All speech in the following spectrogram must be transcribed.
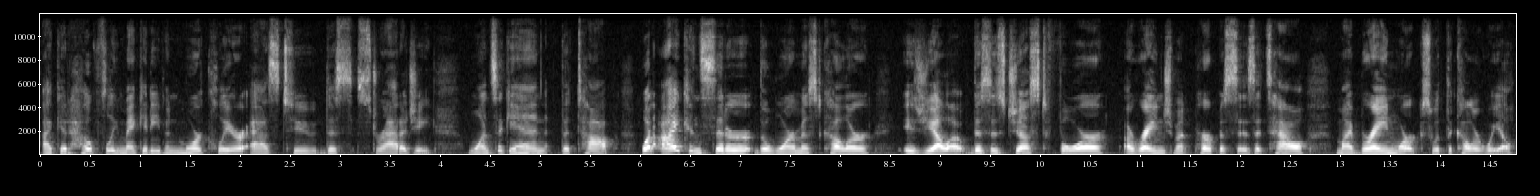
I could hopefully make it even more clear as to this strategy. Once again, the top, what I consider the warmest color is yellow. This is just for arrangement purposes. It's how my brain works with the color wheel.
